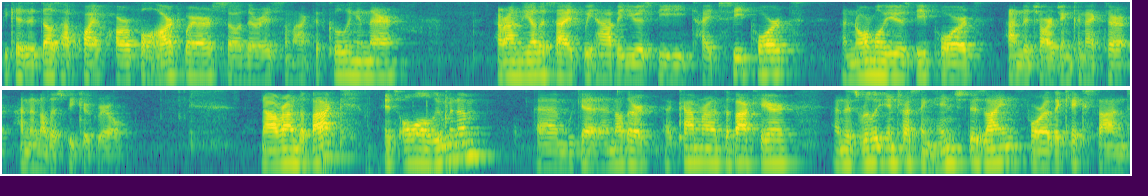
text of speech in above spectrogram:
because it does have quite powerful hardware, so there is some active cooling in there. Around the other side, we have a USB Type-C port, a normal USB port, and a charging connector, and another speaker grill. Now around the back, it's all aluminum. Um, we get another camera at the back here and this really interesting hinge design for the kickstand.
